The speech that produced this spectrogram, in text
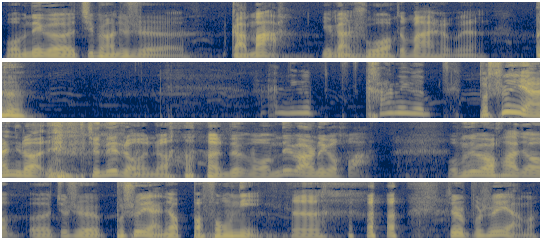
我们那个基本上就是敢骂也敢说。都骂什么呀？那个看那个不顺眼，你知道，就那种，你知道吗？那我们那边那个话，我们那边话叫呃，就是不顺眼叫不风你，嗯，就是不顺眼嘛。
